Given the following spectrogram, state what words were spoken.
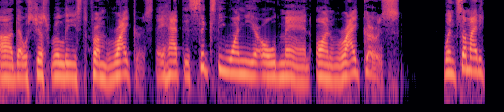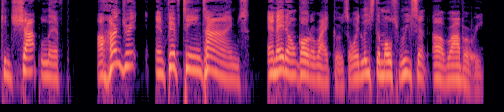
uh, that was just released from Rikers. They had this 61 year old man on Rikers when somebody can shoplift 115 times and they don't go to Rikers, or at least the most recent uh, robbery.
